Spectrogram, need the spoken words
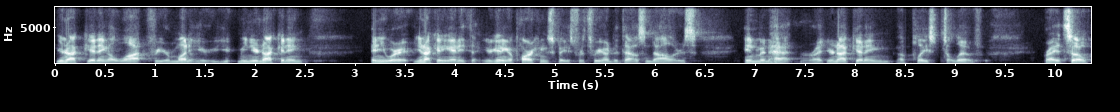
you're not getting a lot for your money here. You, I mean, you're not getting anywhere, you're not getting anything. You're getting a parking space for $300,000 in Manhattan, right? You're not getting a place to live, right? So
